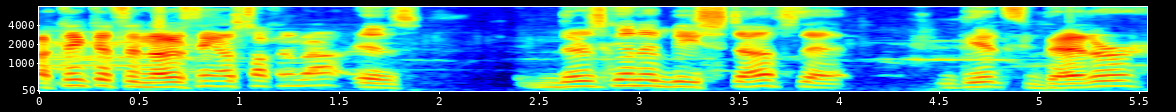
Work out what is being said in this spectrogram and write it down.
I think that's another thing I was talking about is there's going to be stuff that gets better,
